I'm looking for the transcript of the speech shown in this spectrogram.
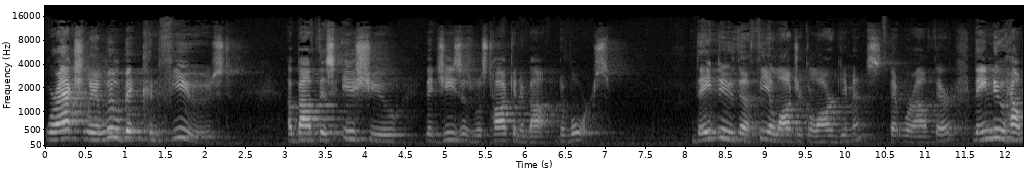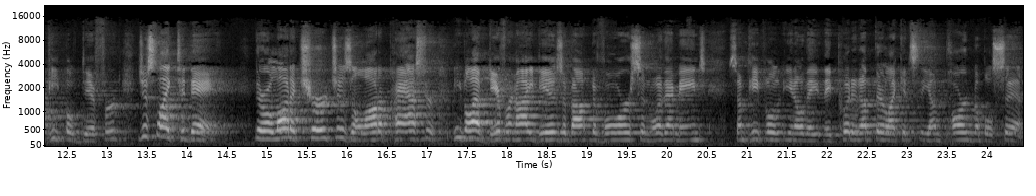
were actually a little bit confused about this issue that Jesus was talking about divorce. They knew the theological arguments that were out there. They knew how people differed, just like today. There are a lot of churches and a lot of pastors. People have different ideas about divorce and what that means. Some people, you know, they, they put it up there like it's the unpardonable sin.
